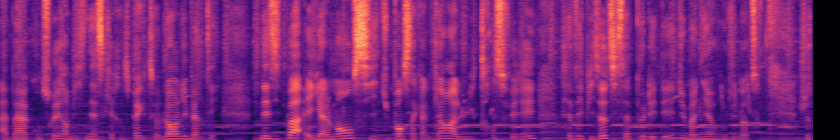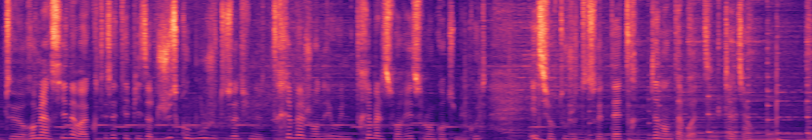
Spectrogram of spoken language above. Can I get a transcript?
à, bah, à construire un business qui respecte leur liberté. N'hésite pas également, si tu penses à quelqu'un, à lui transférer cet épisode si ça peut l'aider d'une manière ou d'une autre. Je te remercie d'avoir écouté cet épisode jusqu'au Je te souhaite une très belle journée ou une très belle soirée selon quand tu m'écoutes. Et surtout, je te souhaite d'être bien dans ta boîte. Ciao, ciao.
